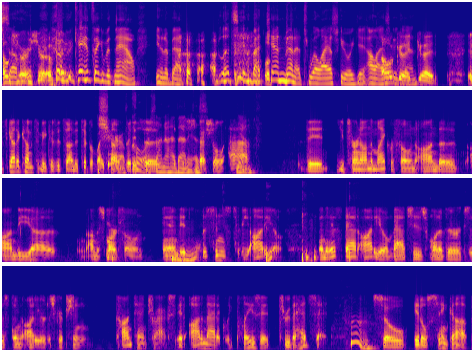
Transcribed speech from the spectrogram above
Oh, sure, sure, okay. if you can't think of it now, in about, let's see, in about 10 minutes, we'll ask you again. I'll ask oh good again. good it's got to come to me because it's on the tip of my Sure, tongue of but course. it's a, I know how that is. special app that you turn on the microphone on the on the uh, on the smartphone and Mm-hmm. it listens to the audio and if that audio matches one of their existing audio description content tracks it automatically plays it through the headset So it'll sync up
